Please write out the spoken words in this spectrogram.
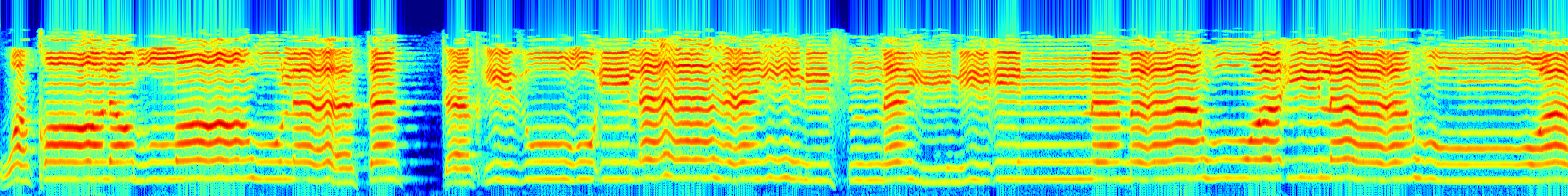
وَقَالَ اللَّهُ لَا تَتَّخِذُوا إِلَٰهَيْنِ اثْنَيْنِ إِنَّمَا هُوَ إِلَٰهٌ وَاحِدٌ.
